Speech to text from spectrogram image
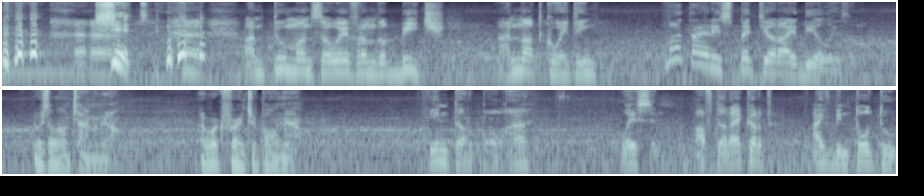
Shit. I'm two months away from the beach. I'm not quitting. But I respect your idealism. It was a long time ago. I work for Interpol now. Interpol, huh? Listen, off the record, I've been told to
